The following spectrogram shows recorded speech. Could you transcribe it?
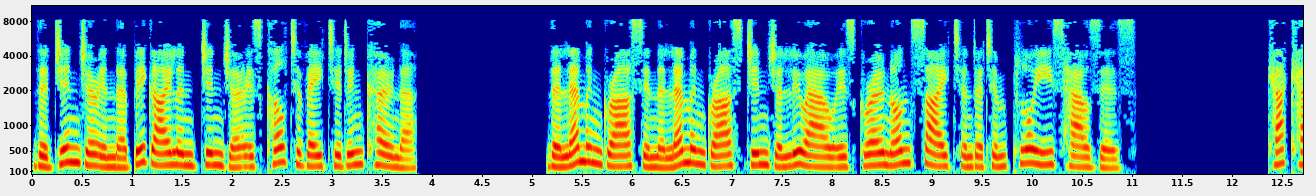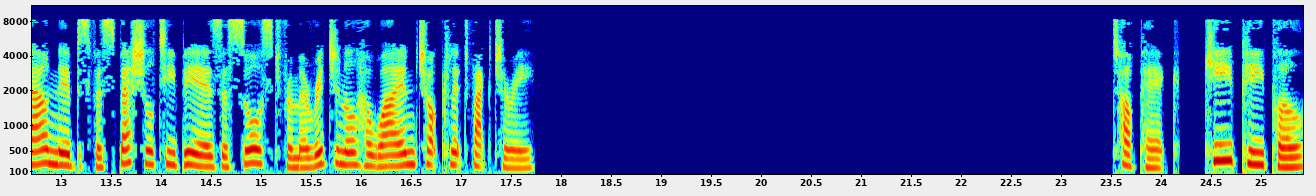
The ginger in their Big Island ginger is cultivated in Kona. The lemongrass in the lemongrass ginger luau is grown on-site and at employees' houses. Cacao nibs for specialty beers are sourced from Original Hawaiian Chocolate Factory. Topic: Key people.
